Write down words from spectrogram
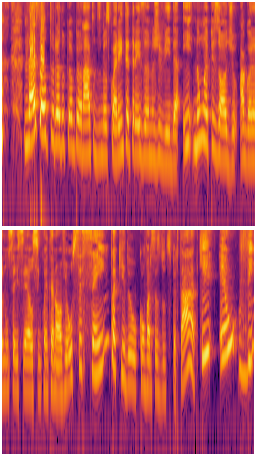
nessa altura do campeonato dos meus 43 anos de vida e num episódio, agora não sei se é o 59 ou 60 aqui do Conversas do Despertar, que eu vim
